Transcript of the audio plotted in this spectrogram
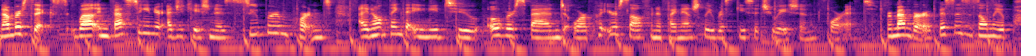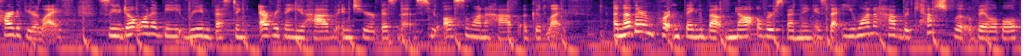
Number six, while investing in your education is super important, I don't think that you need to overspend or put yourself in a financially risky situation for it. Remember, business is only a part of your life, so you don't want to be reinvesting everything you have into your business. You also want to have a good life. Another important thing about not overspending is that you want to have the cash flow available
